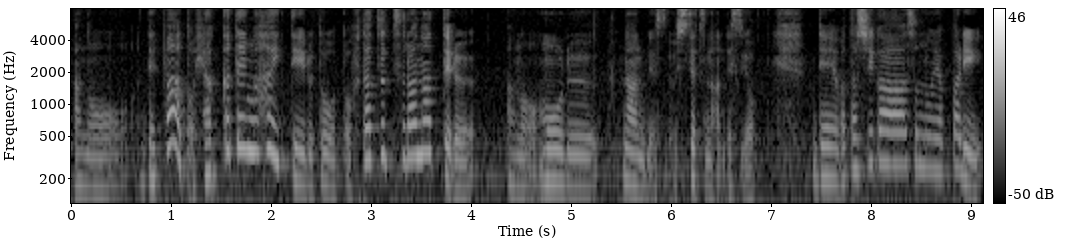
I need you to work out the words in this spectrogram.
あのデパート百貨店が入っている塔と2つ連なってるあのモールなんですよ施設なんですよ。で私がそのやっぱり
